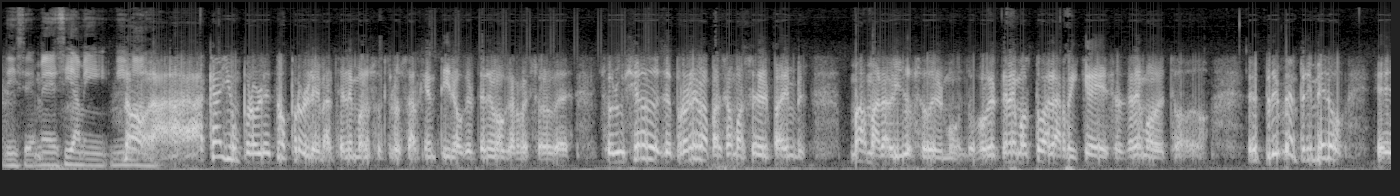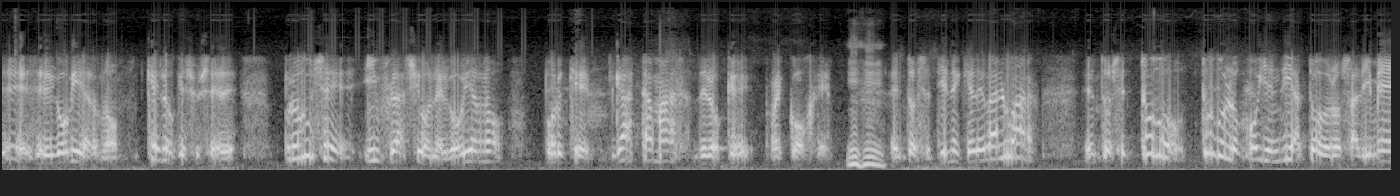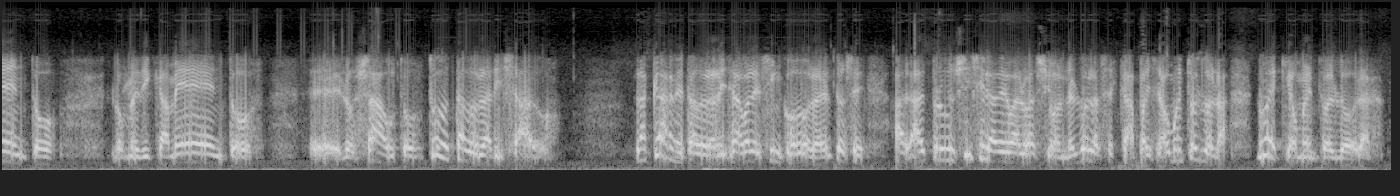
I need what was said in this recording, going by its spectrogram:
Dice, me decía mi, mi No, a- acá hay un problema, dos problemas tenemos nosotros los argentinos que tenemos que resolver. Solucionando ese problema pasamos a ser el país más maravilloso del mundo, porque tenemos toda la riqueza, tenemos de todo. El primer, primero es, es el gobierno. ¿Qué es lo que sucede? Produce inflación el gobierno porque gasta más de lo que recoge. Entonces tiene que devaluar. Entonces todo, todo lo hoy en día, todos los alimentos, los medicamentos, eh, los autos, todo está dolarizado. La carne está dolarizada, vale 5 dólares. Entonces, al, al producirse la devaluación, el dólar se escapa y se aumentó el dólar. No es que aumentó el dólar,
